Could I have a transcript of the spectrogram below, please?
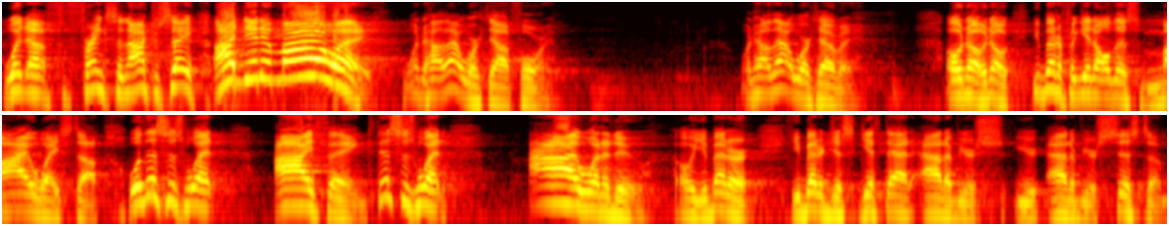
what uh, Frank Sinatra say? I did it my way. Wonder how that worked out for him. Wonder how that worked out for him. Oh, no, no, you better forget all this my way stuff. Well, this is what I think. This is what I want to do. Oh, you better, you better just get that out of your, your, out of your system.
